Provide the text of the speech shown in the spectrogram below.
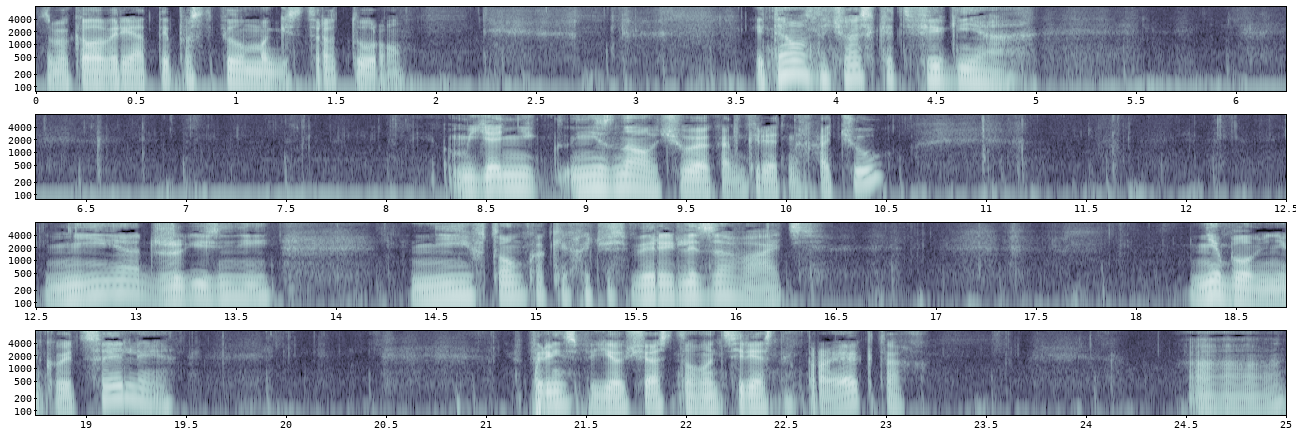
с бакалавриата и поступил в магистратуру. И там вот началась какая-то фигня. Я не, не знал, чего я конкретно хочу, ни от жизни, ни в том, как я хочу себя реализовать. Не было меня никакой цели. В принципе, я участвовал в интересных проектах. А,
